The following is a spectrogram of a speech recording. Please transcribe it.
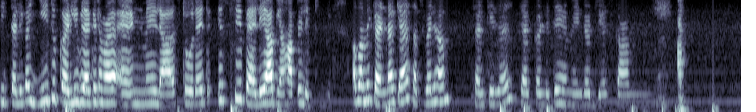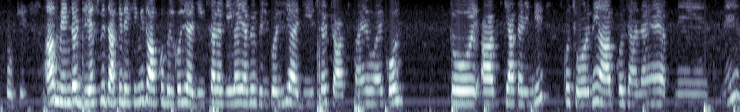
ठीक चलेगा। ये जो करली ब्रैकेट हमारा एंड में लास्ट हो रहा है तो इससे पहले आप यहाँ पे लिखेंगे। अब हमें करना क्या है? सबसे पहले हम चल के जाए चेक कर लेते हैं मेन डॉट जी काम। ओके आप मेन डॉट जी पे जाके देखेंगे तो आपको बिल्कुल ही अजीब सा लगेगा या फिर बिल्कुल ही अजीब सा ट्रांसफायर हुआ है कोड तो आप क्या करेंगे? इसको छोड़ दें, आपको जाना है अपने इसमें।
